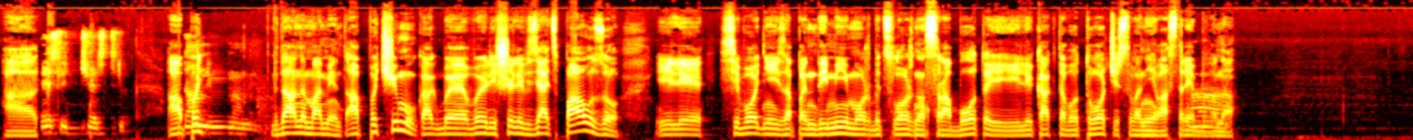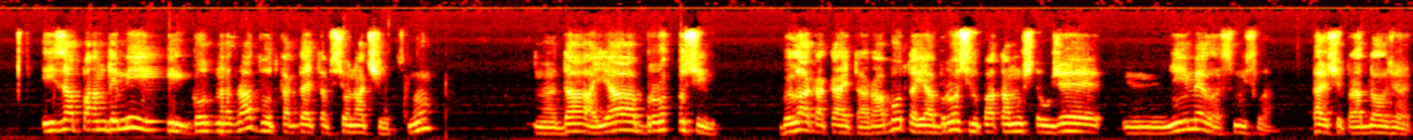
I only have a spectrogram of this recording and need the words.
А, если честно. а в по- данный момент. в данный момент. А почему? Как бы вы решили взять паузу? Или сегодня из-за пандемии, может быть, сложно с работой? Или как-то вот творчество не востребовано? Из-за пандемии год назад, вот когда это все началось, ну, э, да, я бросил. Была какая-то работа, я бросил, потому что уже э, не имело смысла дальше продолжать.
